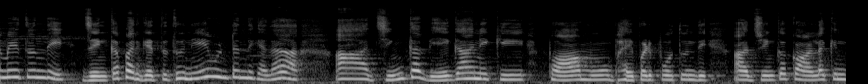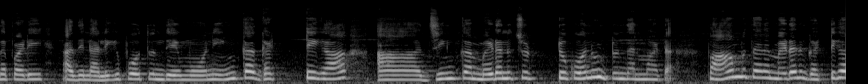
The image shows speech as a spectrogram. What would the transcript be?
ఏమవుతుంది జింక పరిగెత్తుతూనే ఉంటుంది కదా. ఆ జింక వేగానికి పాము భయపడిపోతుంది. ఆ జింక కాళ్ళ కింద పడి అది నలిగిపోతుందేమో అని ఇంకా గట్టిగా ఆ జింక మెడను చుట్టుకొని ఉంటుందన్నమాట. పాము తన మెడను గట్టిగా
